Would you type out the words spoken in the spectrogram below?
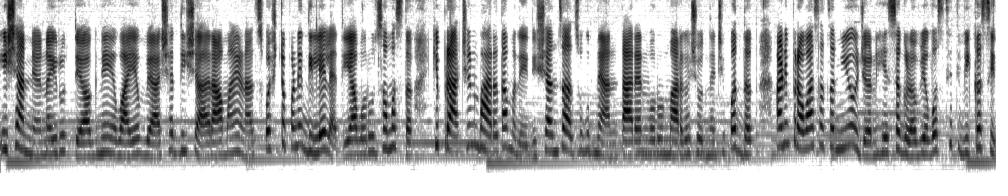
ईशान्य नैऋत्य अग्नेय वायव्य अशा दिशा रामायणात स्पष्टपणे दिलेल्या आहेत. यावरून समजतं की प्राचीन भारतामध्ये दिशांचं अचूक ज्ञान ताऱ्यांवरून मार्ग शोधण्याची पद्धत आणि प्रवासाचं नियोजन हे सगळं व्यवस्थित विकसित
